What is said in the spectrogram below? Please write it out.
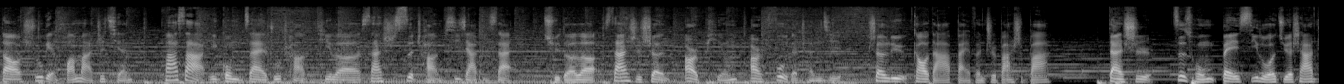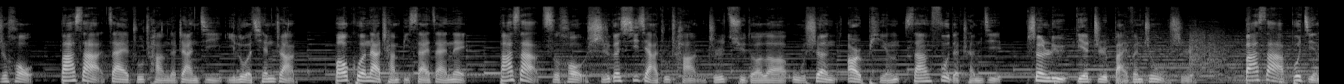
到输给皇马之前，巴萨一共在主场踢了三十四场西甲比赛。取得了三十胜二平二负的成绩，胜率高达百分之八十八。但是自从被 C 罗绝杀之后，巴萨在主场的战绩一落千丈，包括那场比赛在内，巴萨此后十个西甲主场只取得了五胜二平三负的成绩，胜率跌至百分之五十。巴萨不仅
